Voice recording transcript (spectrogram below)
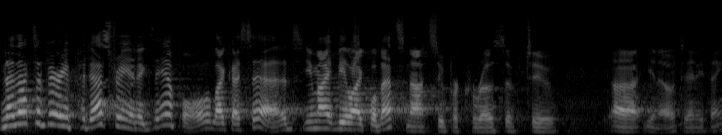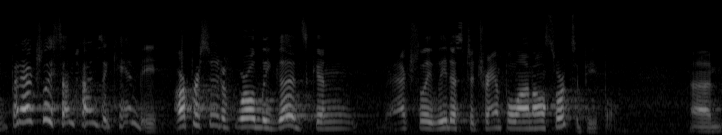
Now that's a very pedestrian example. Like I said, you might be like, well, that's not super corrosive to, uh, you know, to anything. But actually, sometimes it can be. Our pursuit of worldly goods can actually lead us to trample on all sorts of people. Um,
